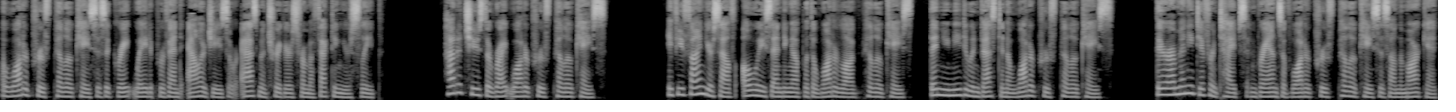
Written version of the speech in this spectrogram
a waterproof pillowcase is a great way to prevent allergies or asthma triggers from affecting your sleep. How to choose the right waterproof pillowcase. If you find yourself always ending up with a waterlogged pillowcase, then you need to invest in a waterproof pillowcase. There are many different types and brands of waterproof pillowcases on the market,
